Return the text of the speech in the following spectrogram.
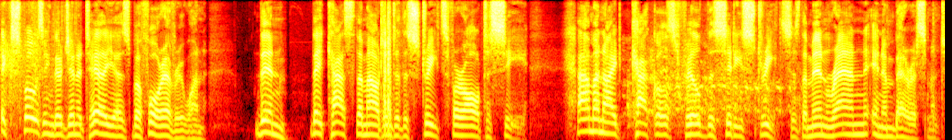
exposing their genitalias before everyone. Then they cast them out into the streets for all to see. Ammonite cackles filled the city streets as the men ran in embarrassment.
